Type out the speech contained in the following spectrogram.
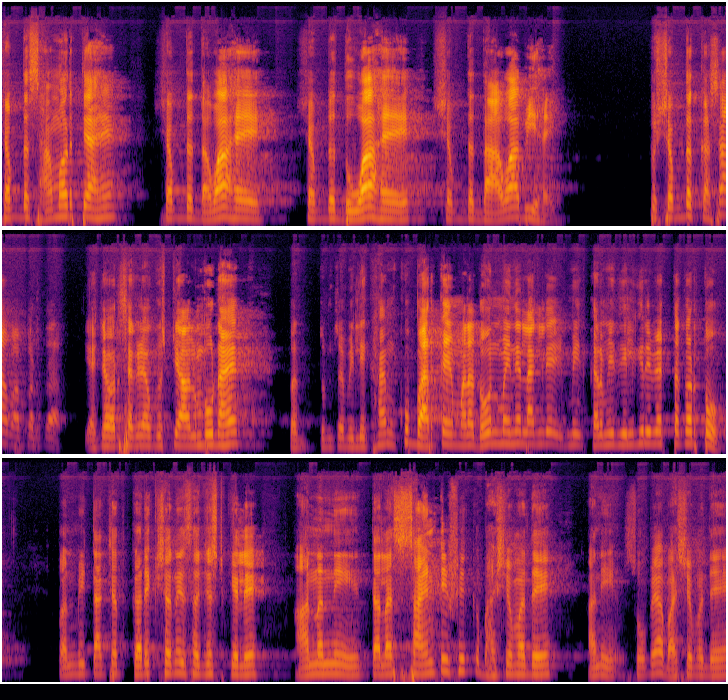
शब्द सामर्थ्य आहे शब्द दवा आहे शब्द दुवा आहे शब्द दावा बी आहे. तो शब्द कसा वापरता याच्यावर सगळ्या गोष्टी अवलंबून आहेत. पण तुमचं मी लिखाण खूप बारकं आहे. मला दोन महिने लागले. मी कारण मी दिलगिरी व्यक्त करतो. पण मी त्याच्यात करेक्शनही सजेस्ट केले. आनंदनी त्याला सायंटिफिक भाषेमध्ये आणि सोप्या भाषेमध्ये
